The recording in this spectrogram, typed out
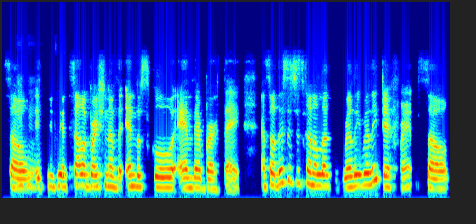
So mm-hmm. it's usually a celebration of the end of school and their birthday. And so this is just going to look really, really different. So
